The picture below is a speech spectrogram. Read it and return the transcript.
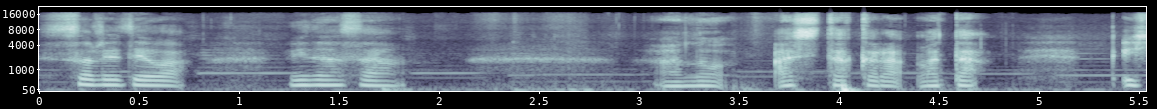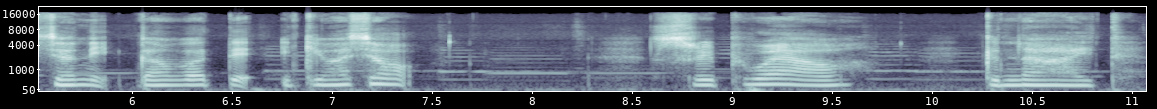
それでは皆さん、あの、明日からまた一緒に頑張っていきましょう。Sleep well. Good night.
